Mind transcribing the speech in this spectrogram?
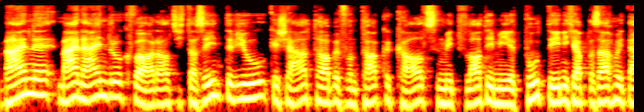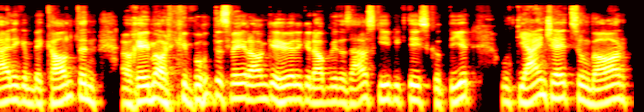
Meine, mein Eindruck war, als ich das Interview geschaut habe von Tucker Carlson mit Wladimir Putin, ich habe das auch mit einigen Bekannten, auch ehemaligen Bundeswehrangehörigen, haben wir das ausgiebig diskutiert und die Einschätzung war,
